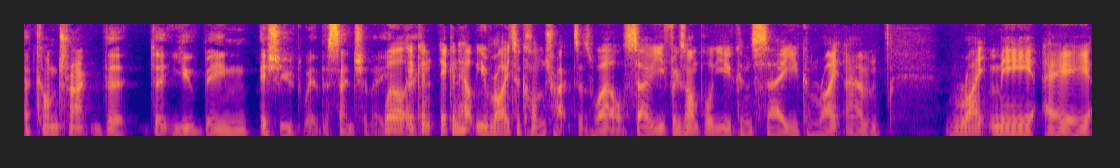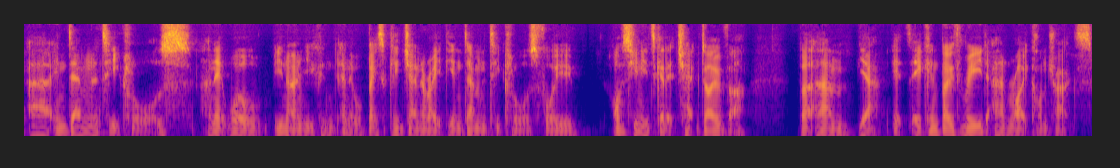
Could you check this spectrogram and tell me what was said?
a contract that that you've been issued with, essentially. Well, it can it can help you write a contract as well. So, you, for example, you can say you can write um, write me a uh, indemnity clause, and it will you know, and you can and it will basically generate the indemnity clause for you. Obviously, you need to get it checked over, but um, yeah, it it can both read and write contracts.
